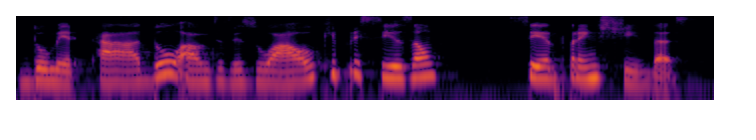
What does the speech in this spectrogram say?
do mercado audiovisual que precisam ser preenchidas.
